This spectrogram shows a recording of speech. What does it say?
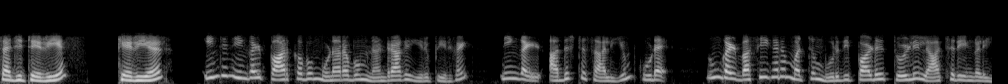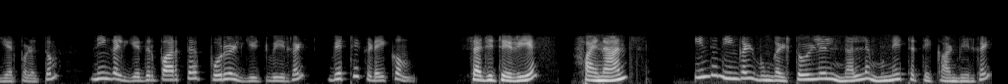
சஜிடேரியஸ் கெரியர் இன்று நீங்கள் பார்க்கவும் உணரவும் நன்றாக இருப்பீர்கள். நீங்கள் அதிர்ஷ்டசாலியும் கூட. உங்கள் வசீகரம் மற்றும் உறுதிப்பாடு தொழில் ஆச்சரியங்களை ஏற்படுத்தும். நீங்கள் எதிர்பார்த்த பொருள் ஈட்டுவீர்கள். வெற்றி கிடைக்கும். சஜிடேரியஸ் ஃபைனான்ஸ் இன்று நீங்கள் உங்கள் தொழிலில் நல்ல முன்னேற்றத்தை காண்பீர்கள்.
